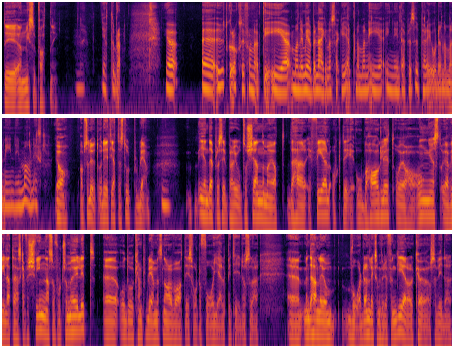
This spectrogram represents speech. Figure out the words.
Det är en missuppfattning. Nej. Jättebra. Jag eh, utgår också ifrån att det är, man är mer benägen att söka hjälp när man är inne i en depressiv period än när man är inne i en manisk. Ja, absolut. Och det är ett jättestort problem. Mm. I en depressiv period så känner man ju att det här är fel och det är obehagligt och jag har ångest och jag vill att det här ska försvinna så fort som möjligt. Eh, och då kan problemet snarare vara att det är svårt att få hjälp i tid och sådär. Eh, men det handlar ju om vården, liksom hur det fungerar och köer och så vidare.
